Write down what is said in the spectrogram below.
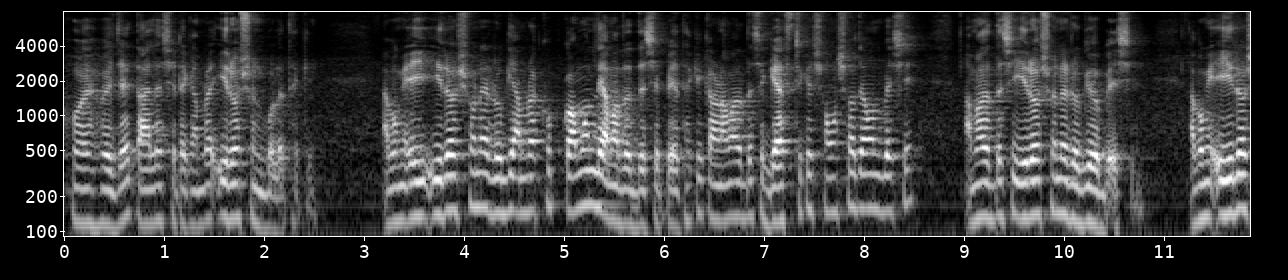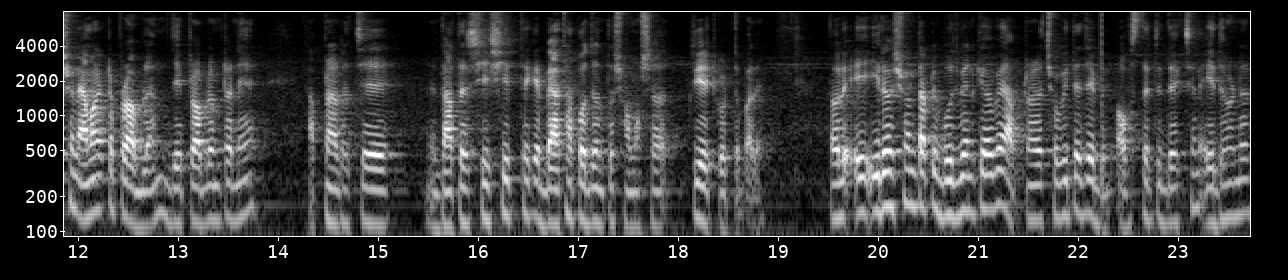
ক্ষয় হয়ে যায়, তাহলে সেটাকে আমরা ইরোশন বলে থাকি। এবং এই ইরোশনের রোগী আমরা খুব কমনলি আমাদের দেশে পেয়ে থাকি, কারণ আমাদের দেশে গ্যাস্ট্রিকের সমস্যাও যেমন বেশি, আমাদের দেশে ইরোশনের রোগীও বেশি। এবং এই ইরোশন এমন একটা প্রবলেম যে প্রবলেমটা নিয়ে আপনার হচ্ছে দাঁতের শিশির থেকে ব্যথা পর্যন্ত সমস্যা ক্রিয়েট করতে পারে। তাহলে এই ইরোশনটা আপনি বুঝবেন কীভাবে? আপনারা ছবিতে যে অবস্থাটি দেখছেন, এই ধরনের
